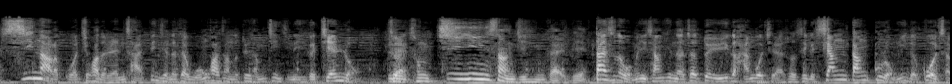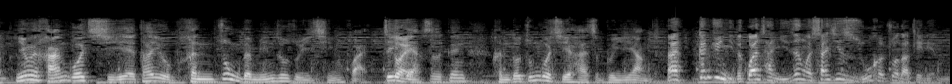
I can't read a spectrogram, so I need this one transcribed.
吸纳了国际化的人才，并且呢，在文化上呢，对他们进行了一个兼容，对，从基因上进行改变。但是呢，我们也相信呢，这对于一个韩国企业来说是一个相当不容易的过程，因为韩国企业它有很重的民族主义情怀，这一点是跟很多中国企业还是不一样的。哎，根据你的观察，你认为三星是如何做到这一点的呢？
